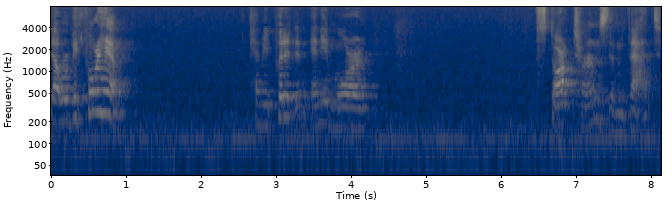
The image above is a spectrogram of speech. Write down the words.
that were before him. Can we put it in any more stark terms than that?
